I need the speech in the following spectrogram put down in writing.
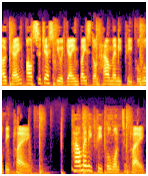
Okay, I'll suggest you a game based on how many people will be playing. How many people want to play?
